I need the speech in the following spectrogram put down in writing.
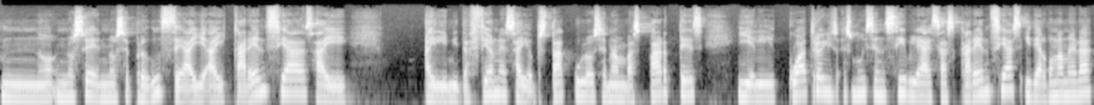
mm, no, no, se, no se produce. Hay, hay carencias, hay hay limitaciones, hay obstáculos en ambas partes y el 4 es muy sensible a esas carencias y de alguna manera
